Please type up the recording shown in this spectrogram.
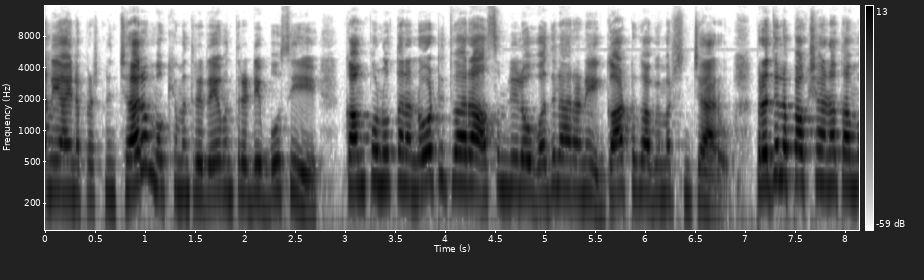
అని ఆయన ప్రశ్నించారు. ముఖ్యమంత్రి రేవంత్ రెడ్డి బూసి కంపును తన నోటి ద్వారా అసెంబ్లీలో వదిలారని ఘాటుగా విమర్శించారు. ప్రజల పక్షాన తమ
